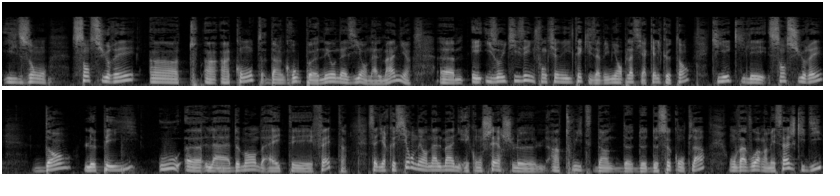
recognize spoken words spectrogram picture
ils ont censuré un, un, un compte d'un groupe néo-nazi en Allemagne et ils ont utilisé une fonctionnalité qu'ils avaient mis en place il y a quelque temps, qui est qu'il est censuré dans le pays où euh, la demande a été faite. C'est-à-dire que si on est en Allemagne et qu'on cherche le, un tweet de, de, de ce compte-là, on va voir un message qui dit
